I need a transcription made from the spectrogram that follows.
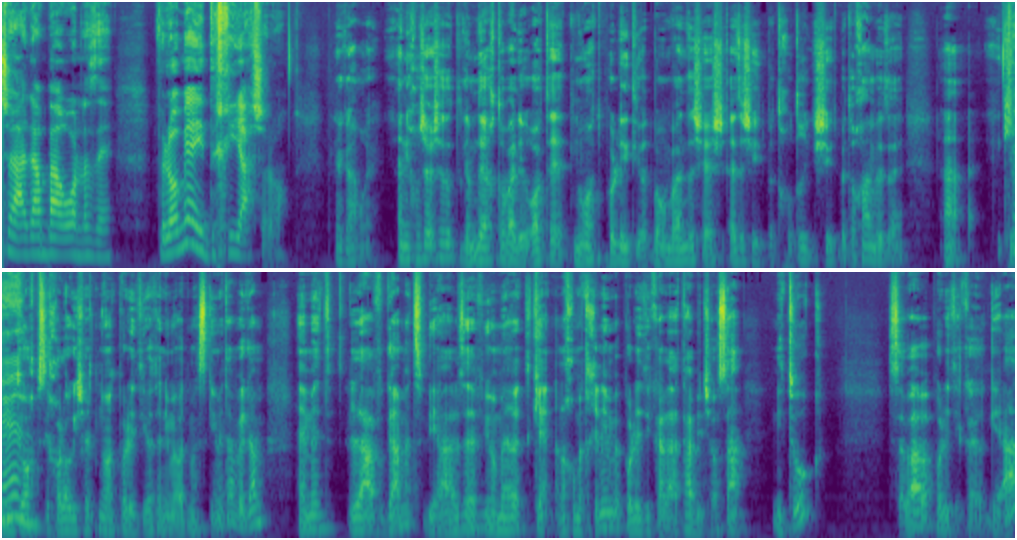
של האדם בארון הזה, ולא מהדחייה שלו. לגמרי. אני חושב שזאת גם דרך טובה לראות uh, תנועות פוליטיות במובן זה שיש איזושהי התפתחות רגשית בתוכם וזה uh, כאילו כן. ניתוח פסיכולוגי של תנועות פוליטיות אני מאוד מסכים איתם וגם האמת להב גם מצביעה על זה והיא אומרת כן אנחנו מתחילים בפוליטיקה להט"בית שעושה ניתוק סבבה פוליטיקה גאה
